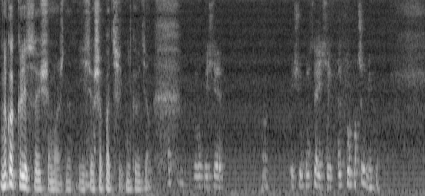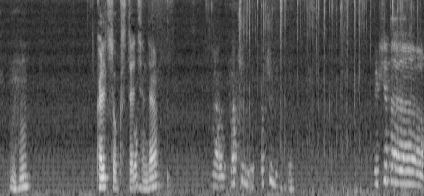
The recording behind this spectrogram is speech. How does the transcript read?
Ну как колесо еще можно, если уж о подшипников дело. Вот если еще представить себе кольцо подшипников. Угу. Кольцо, кстати, да? Да, вот подшипник, подшипники. То есть это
